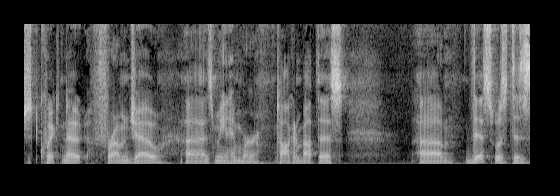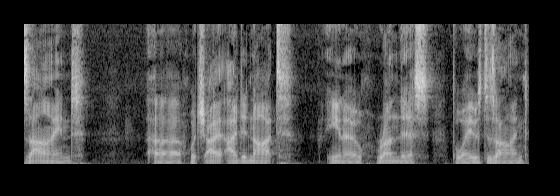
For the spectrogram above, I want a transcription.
just a quick note from Joe uh, as me and him were talking about this. Um, this was designed, uh, which I, I did not, you know, run this the way it was designed.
